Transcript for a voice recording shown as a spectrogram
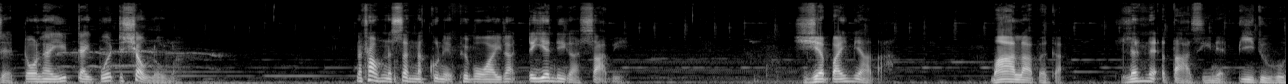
90တော်လှန်ရေးတိုက်ပွဲတစ်လျှောက်လုံးမှာ2022ခုနှစ်ဖေဖော်ဝါရီလ1ရက်နေ့ကစပြီးရက်ပိုင်းမြတာမဟာလာဘက်ကလက်နဲ့အသာစီးနဲ့ပြည်သူကို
